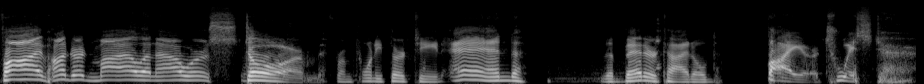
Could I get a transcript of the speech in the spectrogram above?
500 mile an hour storm from 2013 and the better titled Fire Twister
